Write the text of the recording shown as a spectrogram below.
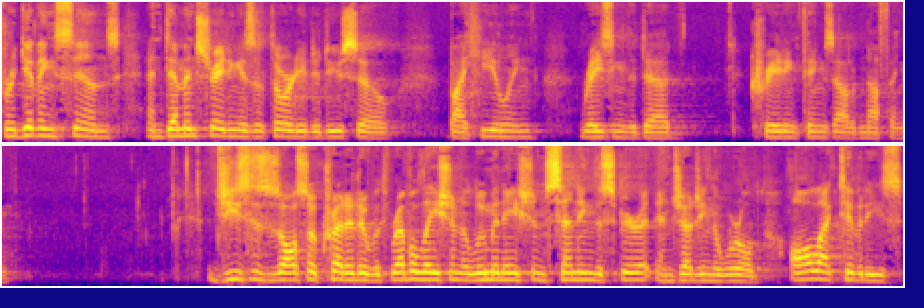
forgiving sins, and demonstrating his authority to do so by healing, raising the dead, creating things out of nothing. Jesus is also credited with revelation, illumination, sending the Spirit, and judging the world, all activities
